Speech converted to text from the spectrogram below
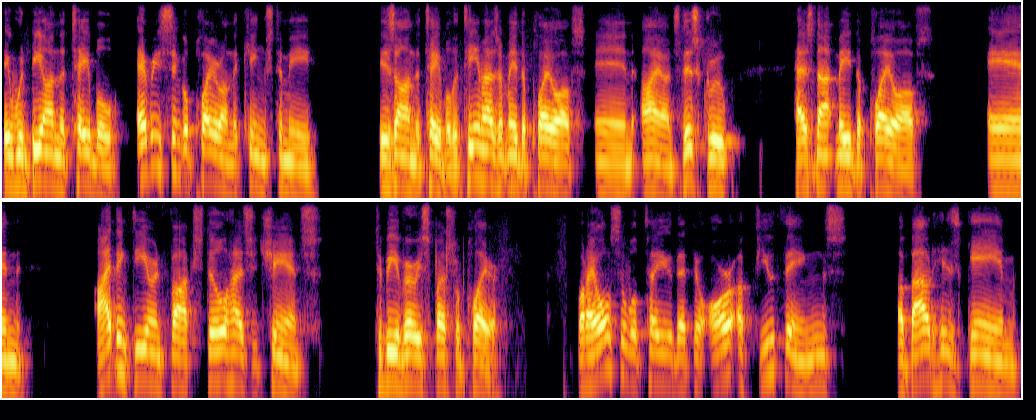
it would be on the table. Every single player on the Kings to me is on the table. The team hasn't made the playoffs in ions. This group has not made the playoffs. And I think De'Aaron Fox still has a chance to be a very special player. But I also will tell you that there are a few things about his game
